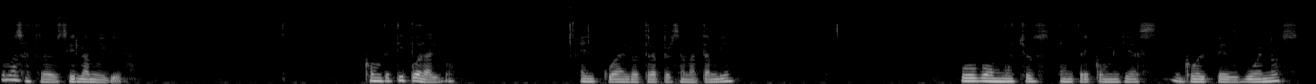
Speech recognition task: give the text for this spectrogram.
Vamos a traducirlo a mi vida. Competí por algo el cual otra persona también. Hubo muchos, entre comillas, golpes buenos,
